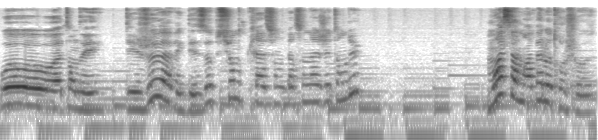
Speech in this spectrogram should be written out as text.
Wow, wow, wow, attendez, des jeux avec des options de création de personnages étendues Moi ça me rappelle autre chose.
